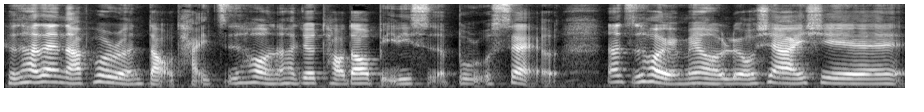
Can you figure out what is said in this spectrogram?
可是他在拿破仑倒台之后呢，他就逃到比利时的布鲁塞尔。那之后也没有留下一些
